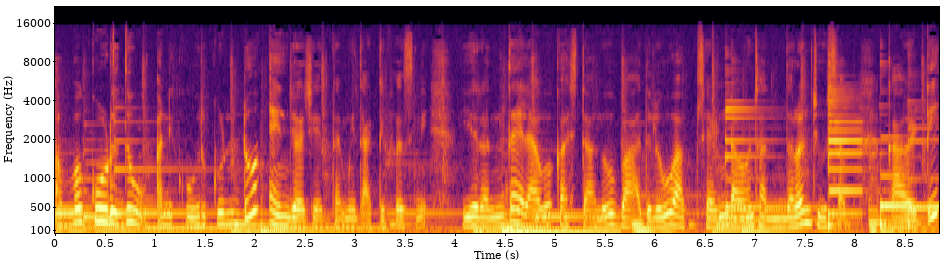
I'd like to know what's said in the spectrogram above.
అవ్వకూడదు అని కోరుకుంటూ ఎంజాయ్ చేద్దాం ఈ థర్టీ ఫస్ట్ని. ఇయర్ అంతా ఎలాగో కష్టాలు బాధలు అప్స్ అండ్ డౌన్స్ అందరం చూసాం. కాబట్టి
